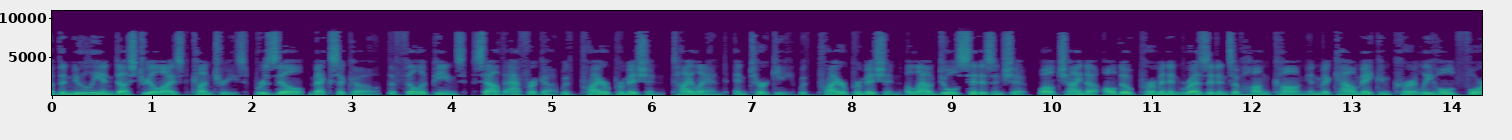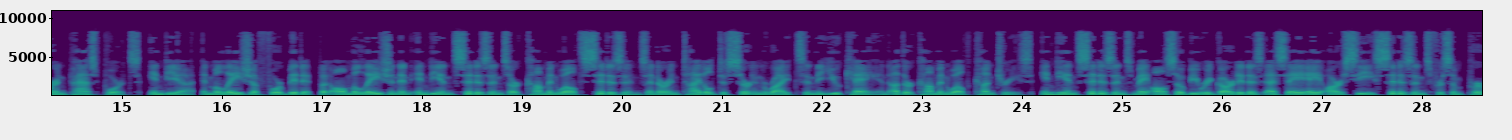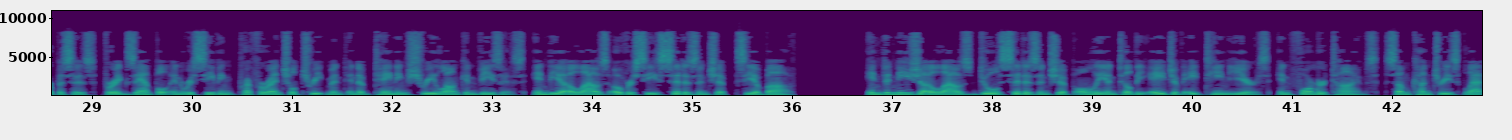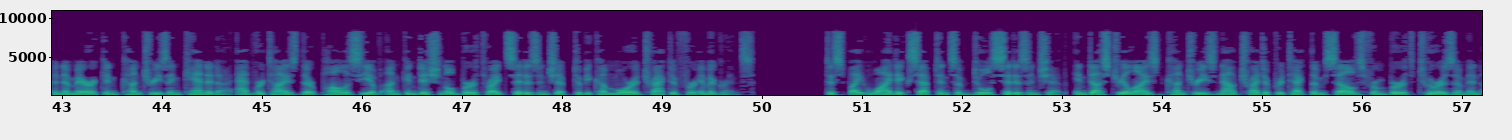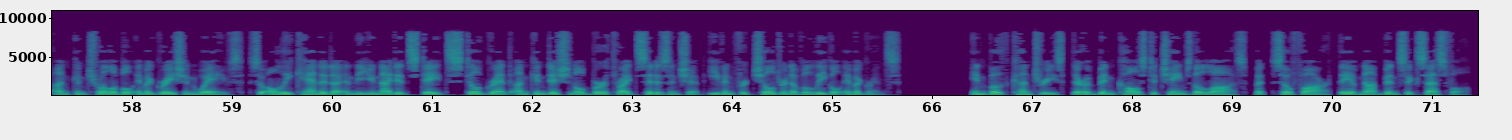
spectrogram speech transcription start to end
Of the newly industrialized countries, Brazil, Mexico, the Philippines, South Africa with prior permission, Thailand, and Turkey with prior permission allow dual citizenship, while China although permanent residents of Hong Kong and Macau may concurrently hold foreign passports, India, and Malaysia forbid it but all Malaysian and Indian citizens are Commonwealth citizens and are entitled to certain rights in the UK and other Commonwealth countries. Indian citizens may also be regarded as SAARC citizens for some purposes, for example in in receiving preferential treatment in obtaining Sri Lankan visas. India allows overseas citizenship, see above. Indonesia allows dual citizenship only until the age of 18 years. In former times, some countries, Latin American countries and Canada, advertised their policy of unconditional birthright citizenship to become more attractive for immigrants. Despite wide acceptance of dual citizenship, industrialized countries now try to protect themselves from birth tourism and uncontrollable immigration waves, so only Canada and the United States still grant unconditional birthright citizenship even for children of illegal immigrants. In both countries, there have been calls to change the laws, but, so far, they have not been successful.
